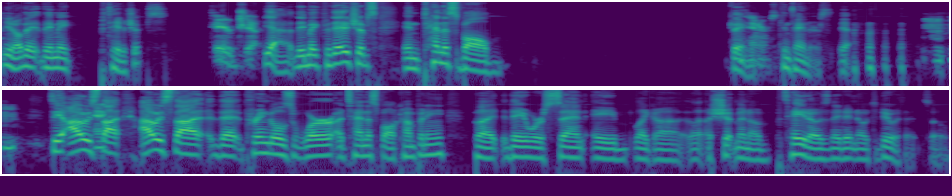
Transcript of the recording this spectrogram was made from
You know, they they make potato chips. Potato chip. Yeah, they make potato chips in tennis ball thing- Containers. Containers. Yeah. hmm See, I always thought I always thought that Pringles were a tennis ball company, but they were sent a like a, a shipment of potatoes. and They didn't know what to do with it. So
